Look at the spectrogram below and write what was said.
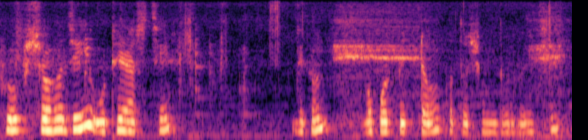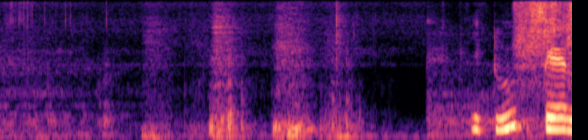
খুব সহজেই উঠে আসছে। দেখুন অপর পিঠটাও কত সুন্দর হয়েছে। একটু তেল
